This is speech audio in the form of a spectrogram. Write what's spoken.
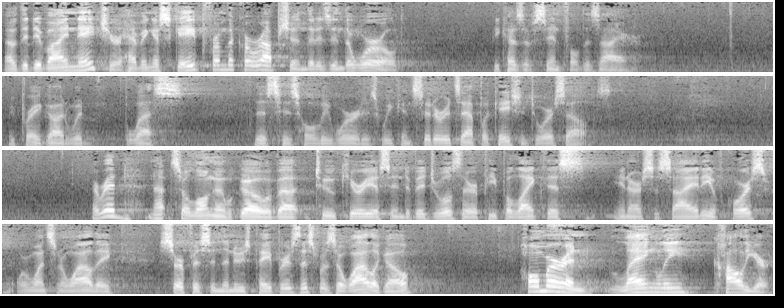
of the divine nature, having escaped from the corruption that is in the world because of sinful desire. We pray God would bless this, His holy word, as we consider its application to ourselves. I read not so long ago about two curious individuals. There are people like this in our society, of course, or once in a while they surface in the newspapers. This was a while ago. Homer and Langley Collyer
